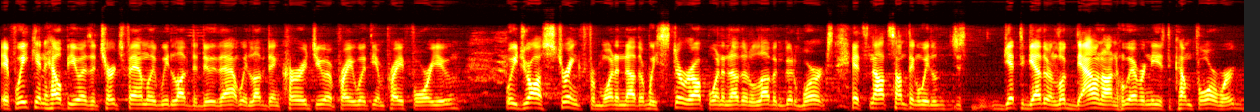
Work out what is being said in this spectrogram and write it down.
If we can help you as a church family, we'd love to do that. We'd love to encourage you and pray with you and pray for you. We draw strength from one another. We stir up one another to love and good works. It's not something we just get together and look down on whoever needs to come forward.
